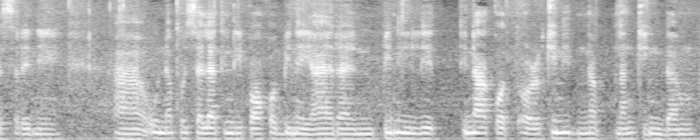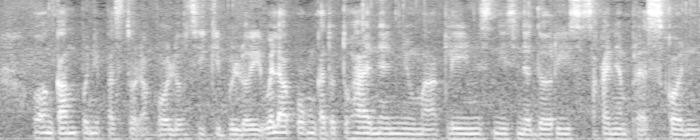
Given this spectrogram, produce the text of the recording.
Yes, Rene. Ah, una po sa lahat, hindi po ako binayaran, pinilit, tinakot or kinidnap ng kingdom o ang kampo ni Pastor Apollo si Kibuloy. Wala pong katotohanan yung mga claims ni Senador Risa sa kanyang press con.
